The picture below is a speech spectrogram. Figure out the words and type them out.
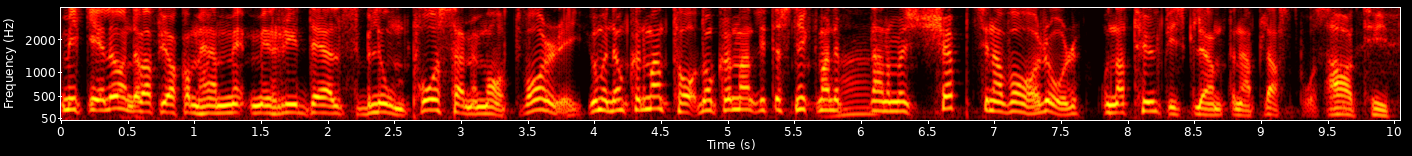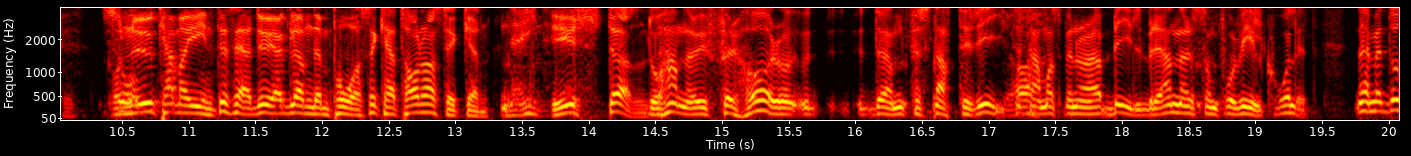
Mikael undrar varför jag kom hem med, med Rydells blompåsar med matvaror i. Jo men de kunde man ta, de kunde man lite snyggt, man hade, Ah. när de hade köpt sina varor och naturligtvis glömt den här plastpåsen. Ja, typiskt. Så- Och nu kan man ju inte säga, du jag glömde en påse, kan jag ta några stycken? Nej, nej. Det är ju stöld. Då hamnar du i förhör och och dömd för snatteri tillsammans med några bilbrännare som får villkorligt. Nej men då,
